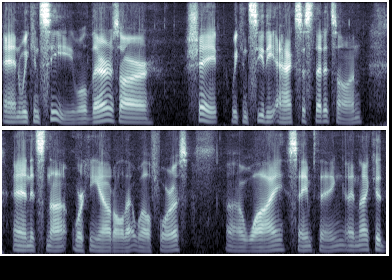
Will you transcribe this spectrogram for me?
and we can see, well, there's our shape. We can see the axis that it's on, and it's not working out all that well for us. Uh, y, same thing, and I could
